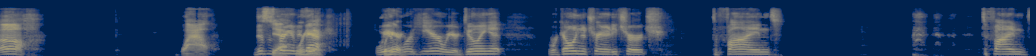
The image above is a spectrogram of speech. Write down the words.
Oh, wow! This is Yeah, bringing me we're here. back. We're We're here. we're here. We are doing it. We're going to Trinity Church to find to find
